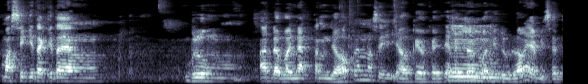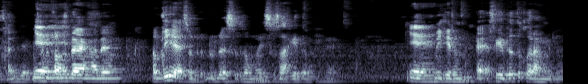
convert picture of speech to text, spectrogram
masih kita kita yang belum ada banyak tanggung jawab kan masih ya oke oke aja Hmm. buat hidup doang ya bisa bisa aja Iya, kalau iya. ada yang ada yang lebih ya sudah udah susah mulai susah gitu Kayak Iya. mikir kayak segitu tuh kurang gitu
